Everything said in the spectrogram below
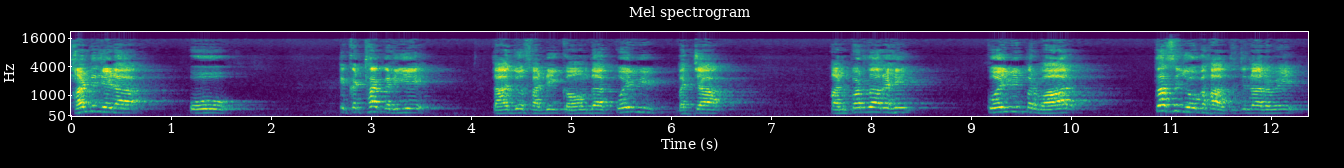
ਫੰਡ ਜਿਹੜਾ ਉਹ ਇਕੱਠਾ ਕਰੀਏ। ਤਾਂ ਜੋ ਸਾਡੀ ਕੌਮ ਦਾ ਕੋਈ ਵੀ ਬੱਚਾ ਅਨਪੜ੍ਹ ਨਾ ਰਹੇ, ਕੋਈ ਵੀ ਪਰਿਵਾਰ ਤਰਸਯੋਗ ਹਾਲਤ 'ਚ ਨਾ ਰਹੇ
